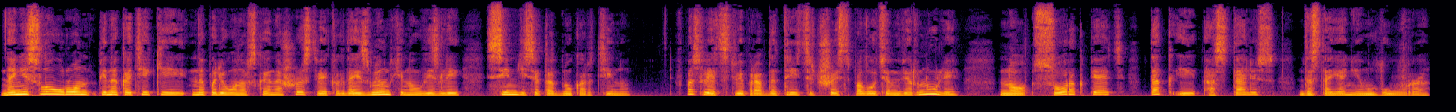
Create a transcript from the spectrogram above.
Нанесло урон пинокотеке наполеоновское нашествие, когда из Мюнхена увезли 71 картину. Впоследствии, правда, 36 полотен вернули, но 45 так и остались достоянием Лувра.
